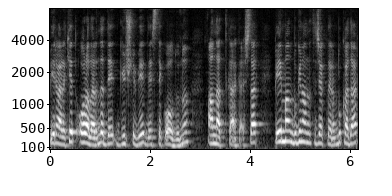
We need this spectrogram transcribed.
bir hareket oralarında de güçlü bir destek olduğunu anlattık arkadaşlar. Benim bugün anlatacaklarım bu kadar.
